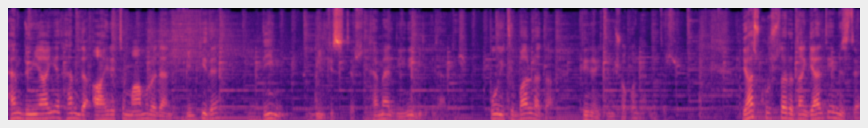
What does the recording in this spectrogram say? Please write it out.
Hem dünyayı hem de ahireti mamur eden bilgi de din bilgisidir. Temel dini bilgilerdir. Bu itibarla da din eğitimi çok önemlidir. Yaz kurslarına geldiğimizde,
